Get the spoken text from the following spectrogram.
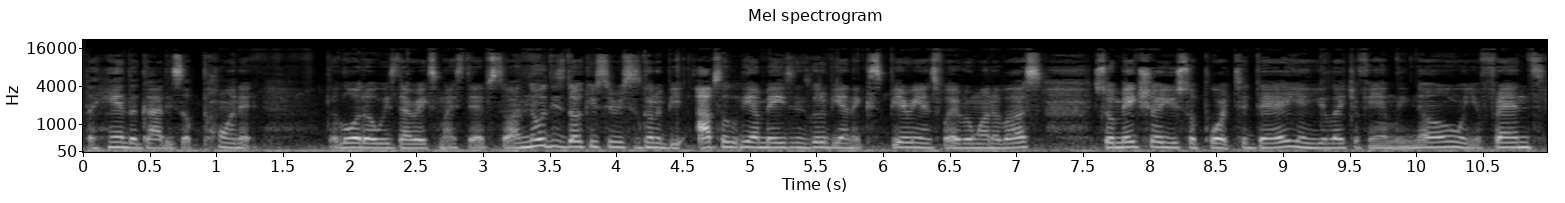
The hand of God is upon it the Lord always directs my steps. So I know this docu-series is going to be absolutely amazing. It's going to be an experience for every one of us. So make sure you support today and you let your family know and your friends.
